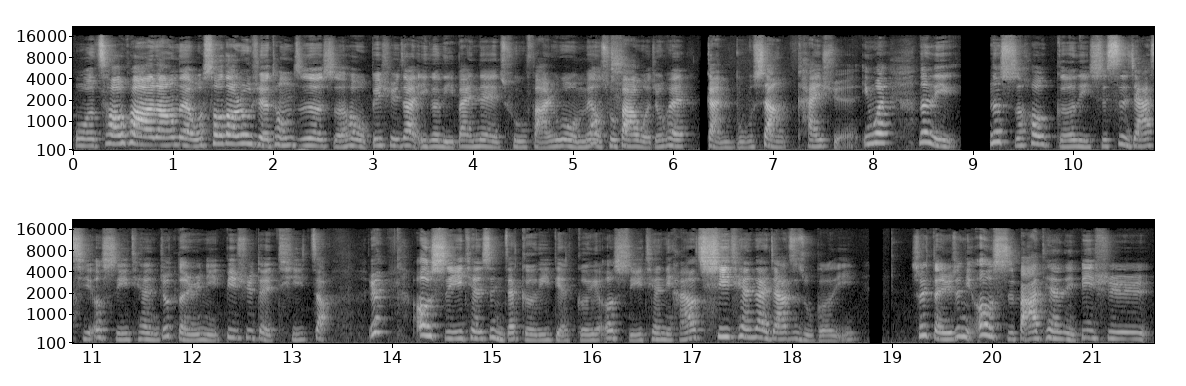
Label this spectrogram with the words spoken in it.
我超夸张的。我收到入学通知的时候，我必须在一个礼拜内出发。如果我没有出发，我就会赶不上开学。因为那里那时候隔离十四加七二十一天，你就等于你必须得提早，因为二十一天是你在隔离点隔离二十一天，你还要七天在家自主隔离，所以等于是你二十八天你必须。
